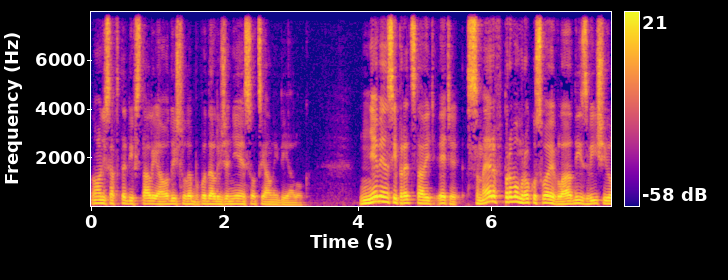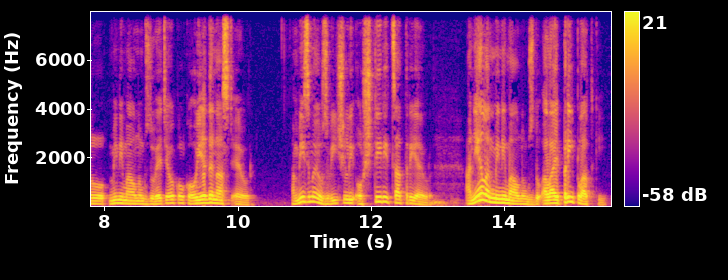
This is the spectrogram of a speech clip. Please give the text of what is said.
No oni sa vtedy vstali a odišli, lebo povedali, že nie je sociálny dialog. Neviem si predstaviť, viete, Smer v prvom roku svojej vlády zvýšil minimálnu mzdu, viete o koľko? O 11 eur. A my sme ju zvýšili o 43 eur. A nie len minimálnu mzdu, ale aj príplatky.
